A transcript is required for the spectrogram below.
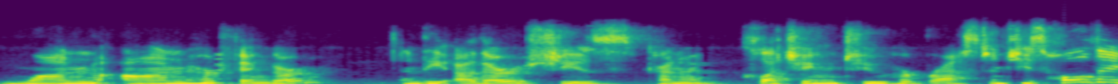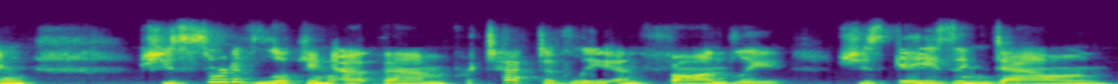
one on her finger and the other she's kind of clutching to her breast and she's holding she's sort of looking at them protectively and fondly she's gazing down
